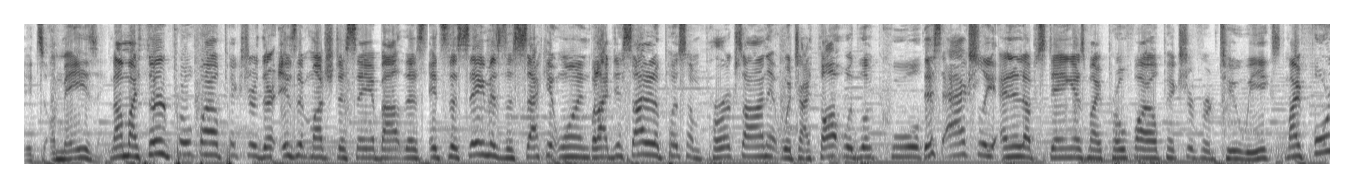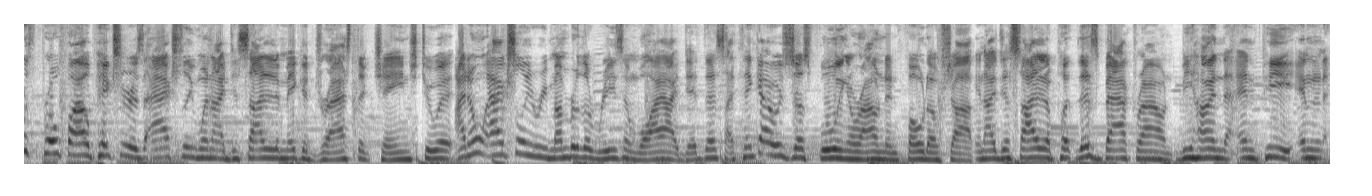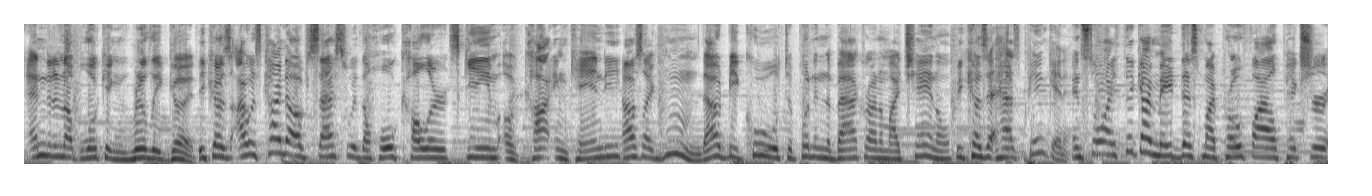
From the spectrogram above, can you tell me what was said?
it's amazing. Now, my third profile picture, there isn't much to say about this. It's the same as the second one, but I decided to put some perks on it, which I thought would look cool. This actually ended up staying as my profile picture for two weeks. My fourth profile picture is actually when I decided to make a drastic change to it. I don't actually remember the reason why I did this. I think I was just fooling around in Photoshop and I decided to put this background behind the NP and it ended up looking really good because I was kind of obsessed with the whole color scheme of cotton candy. I was like, hmm, that would be cool to put in the background of my channel because it has pink in it. And so I think I made this my profile picture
